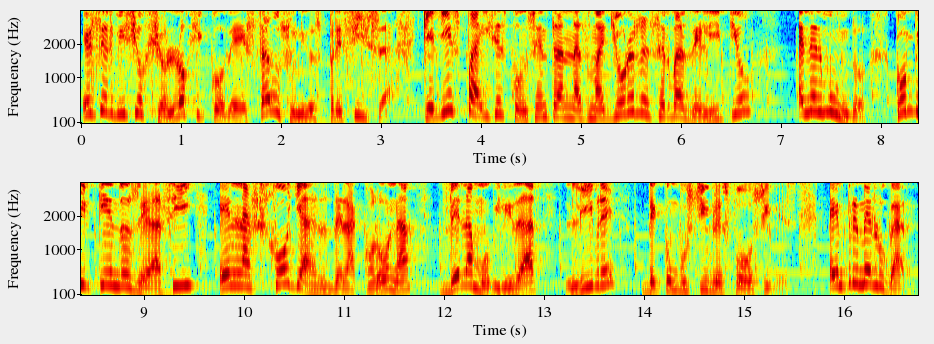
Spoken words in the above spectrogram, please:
el Servicio Geológico de Estados Unidos precisa que 10 países concentran las mayores reservas de litio en el mundo, convirtiéndose así en las joyas de la corona de la movilidad libre de combustibles fósiles. En primer lugar,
